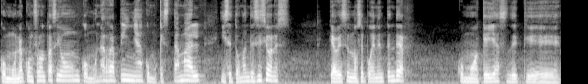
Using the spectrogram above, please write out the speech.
como una confrontación, como una rapiña, como que está mal y se toman decisiones que a veces no se pueden entender, como aquellas de que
